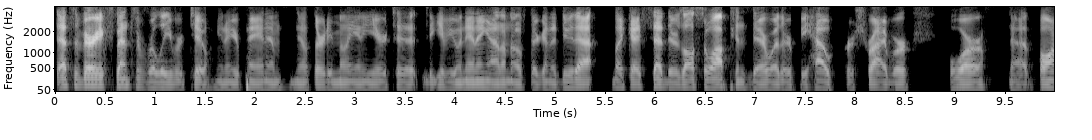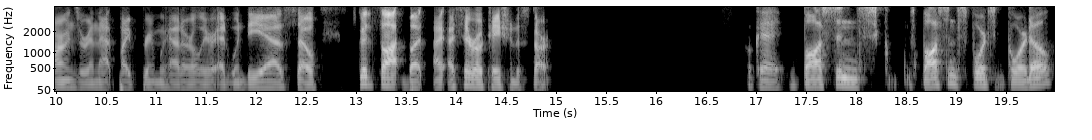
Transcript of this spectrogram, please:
that's a very expensive reliever too you know you're paying him you know 30 million a year to to give you an inning i don't know if they're going to do that like i said there's also options there whether it be Houck or schreiber or uh, barnes or in that pipe dream we had earlier edwin diaz so good thought but I, I say rotation to start okay boston boston sports gordo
